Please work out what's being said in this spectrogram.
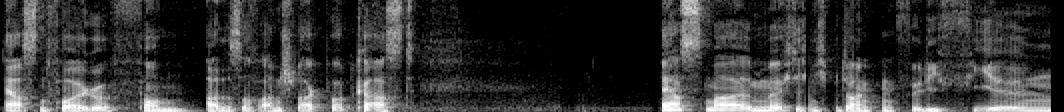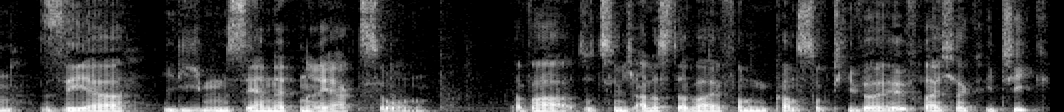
ersten Folge vom Alles auf Anschlag Podcast. Erstmal möchte ich mich bedanken für die vielen sehr lieben, sehr netten Reaktionen. Da war so ziemlich alles dabei, von konstruktiver, hilfreicher Kritik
